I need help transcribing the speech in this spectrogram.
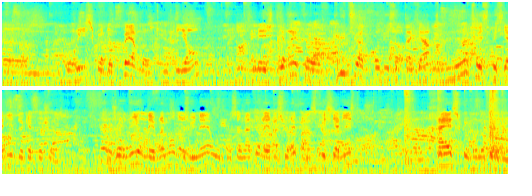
euh, au risque de perdre ton client mais je dirais que plus tu as de produits sur ta carte, moins tu es spécialiste de quelque chose. Aujourd'hui, on est vraiment dans une ère où le consommateur est rassuré par un spécialiste presque monoproduit.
